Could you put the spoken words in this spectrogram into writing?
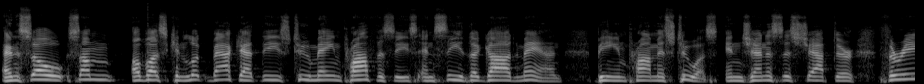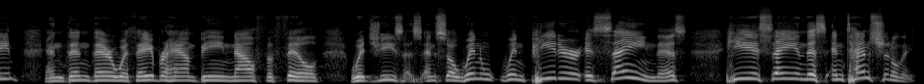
And so some of us can look back at these two main prophecies and see the God man being promised to us in Genesis chapter 3, and then there with Abraham being now fulfilled with Jesus. And so when, when Peter is saying this, he is saying this intentionally.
